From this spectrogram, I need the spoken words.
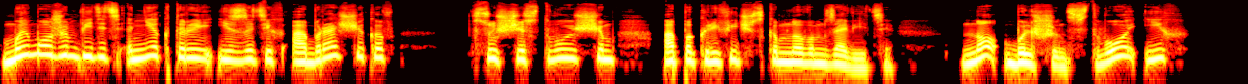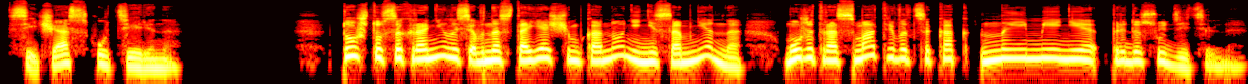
Мы можем видеть некоторые из этих образчиков в существующем апокрифическом Новом Завете, но большинство их сейчас утеряно. То, что сохранилось в настоящем каноне, несомненно, может рассматриваться как наименее предосудительное.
